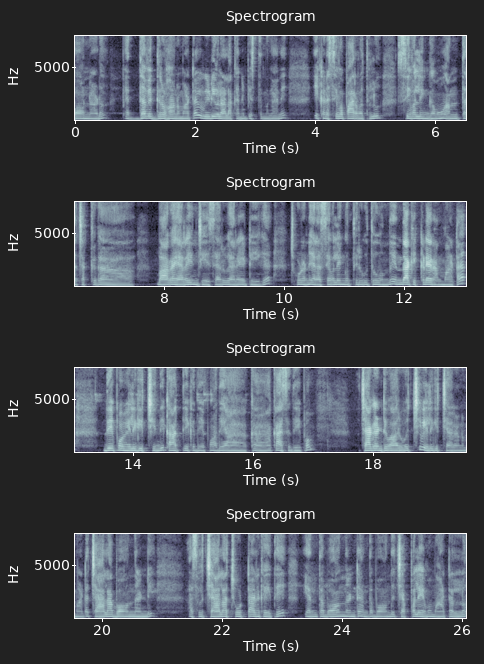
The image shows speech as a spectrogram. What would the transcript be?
బాగున్నాడో పెద్ద విగ్రహం అనమాట వీడియోలో అలా కనిపిస్తుంది కానీ ఇక్కడ శివపార్వతులు శివలింగము అంత చక్కగా బాగా అరేంజ్ చేశారు వెరైటీగా. చూడండి అలా శివలింగం తిరుగుతూ ఉంది. ఇందాక ఇక్కడేనమాట దీపం వెలిగించింది కార్తీక దీపం అదే ఆకాశ దీపం. చాగంటి వారు వచ్చి వెలిగించారనమాట చాలా బాగుందండి. అసలు చాలా చూడటానికైతే ఎంత బాగుందంటే అంత బాగుంది. చెప్పలేము మాటల్లో.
